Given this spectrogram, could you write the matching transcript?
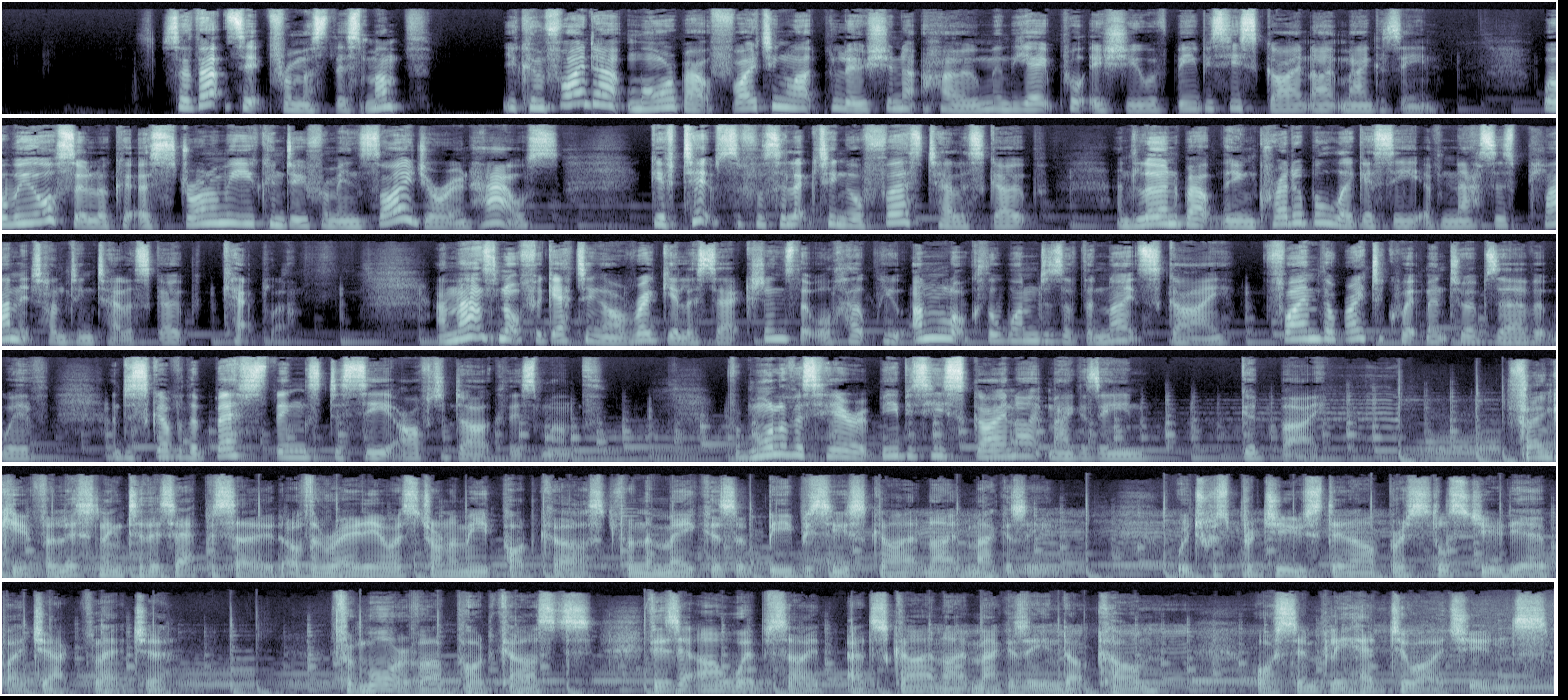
So that's it from us this month. You can find out more about fighting light pollution at home in the April issue of BBC Sky Night magazine, where we also look at astronomy you can do from inside your own house, give tips for selecting your first telescope, and learn about the incredible legacy of NASA's planet hunting telescope, Kepler. And that's not forgetting our regular sections that will help you unlock the wonders of the night sky, find the right equipment to observe it with, and discover the best things to see after dark this month. From all of us here at BBC Sky Night magazine, goodbye. Thank you for listening to this episode of the Radio Astronomy podcast from the makers of BBC Sky at Night magazine, which was produced in our Bristol studio by Jack Fletcher. For more of our podcasts, visit our website at skyatnightmagazine.com or simply head to iTunes.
